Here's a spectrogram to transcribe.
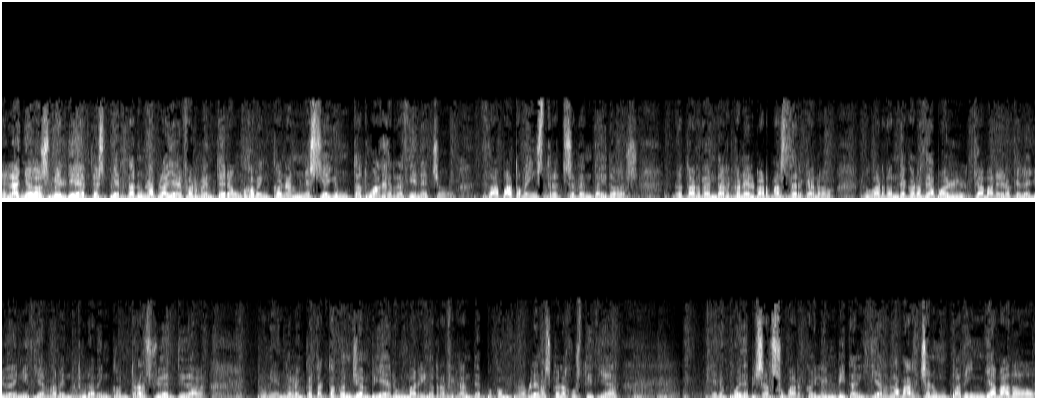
En el año 2010 despierta en una playa de Formentera un joven con amnesia y un tatuaje recién hecho. Zapato Main Street 72. No tarda en dar con el bar más cercano, lugar donde conoce a Paul, camarero que le ayuda a iniciar la aventura de encontrar su identidad. Poniéndolo en contacto con Jean-Pierre, un marino traficante con problemas con la justicia, que no puede pisar su barco y le invita a iniciar la marcha en un patín llamado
